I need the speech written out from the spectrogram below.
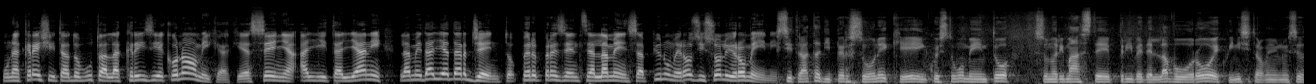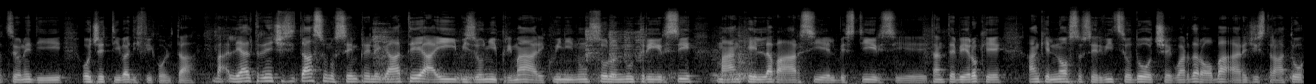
Una crescita dovuta alla crisi economica, che assegna agli italiani la medaglia d'argento per presenze alla mensa, più numerosi solo i romeni. Si tratta tratta di persone che in questo momento sono rimaste prive del lavoro e quindi si trovano in una situazione di oggettiva difficoltà. Ma le altre necessità sono sempre legate ai bisogni primari, quindi non solo il nutrirsi ma anche il lavarsi e il vestirsi. Tant'è vero che anche il nostro servizio Doce Guardaroba ha registrato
